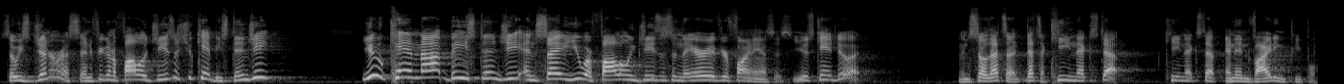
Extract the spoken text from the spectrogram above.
So he's generous. And if you're going to follow Jesus, you can't be stingy. You cannot be stingy and say you are following Jesus in the area of your finances. You just can't do it. And so that's a, that's a key next step. Key next step. And inviting people.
